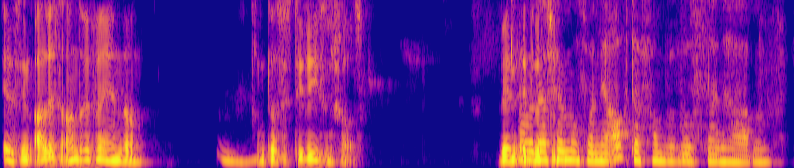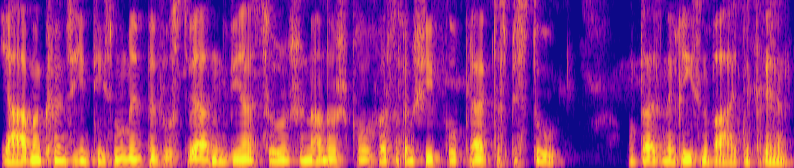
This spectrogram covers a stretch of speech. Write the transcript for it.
es in alles andere verändern. Mhm. Und das ist die Riesenchance. Wenn Aber dafür muss man ja auch davon Bewusstsein haben. ja, man könnte sich in diesem Moment bewusst werden. Wie heißt so schon ein anderer Spruch, was da beim Schiffbruch bleibt, das bist du. Und da ist eine Riesenwahrheit mit drinnen.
